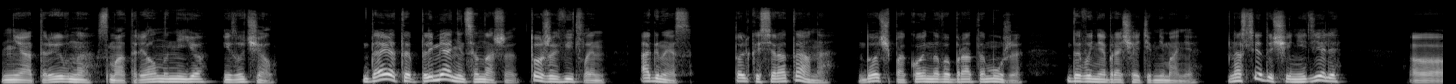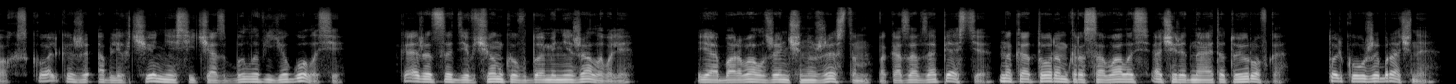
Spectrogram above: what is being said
Неотрывно смотрел на нее, изучал. «Да это племянница наша, тоже Витлайн, Агнес. Только сирота она, дочь покойного брата мужа. Да вы не обращайте внимания. На следующей неделе...» Ох, сколько же облегчения сейчас было в ее голосе. Кажется, девчонку в доме не жаловали. Я оборвал женщину жестом, показав запястье, на котором красовалась очередная татуировка, только уже брачная.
